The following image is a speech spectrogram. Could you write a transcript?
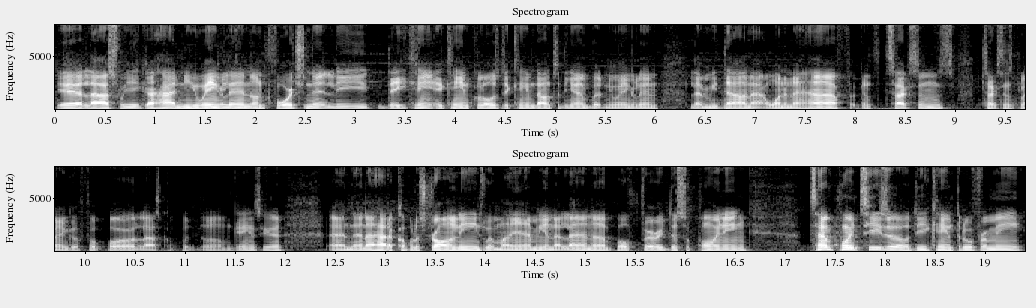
Yeah, last week I had New England. Unfortunately, they came. It came close. They came down to the end, but New England let me down at one and a half against the Texans. Texans playing good football last couple of um, games here, and then I had a couple of strong leans with Miami and Atlanta, both very disappointing. Ten point teaser though, D came through for me.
